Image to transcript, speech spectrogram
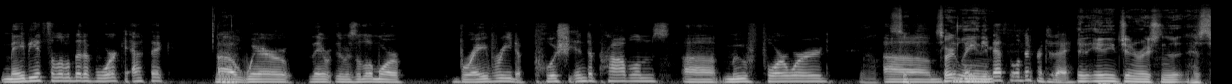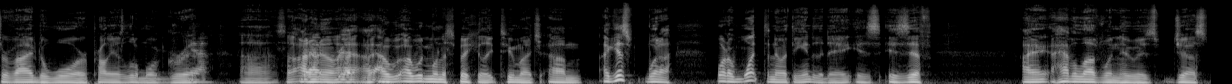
maybe it's a little bit of work ethic uh, where there, there was a little more bravery to push into problems, uh, move forward. Well, so- Um, certainly maybe any- that's a little different today. And any generation that has survived a war probably has a little more grit. Yeah. Uh, so I Yeah, don't know. I, I, I wouldn't want to speculate too much. Um, I guess what I what I want to know at the end of the day is is if I have a loved one who is just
